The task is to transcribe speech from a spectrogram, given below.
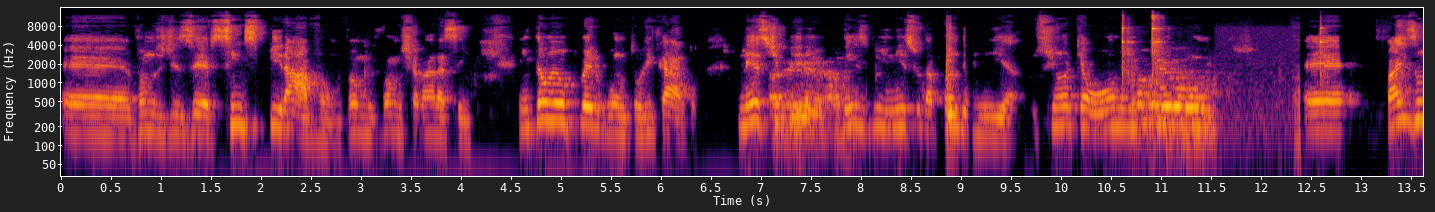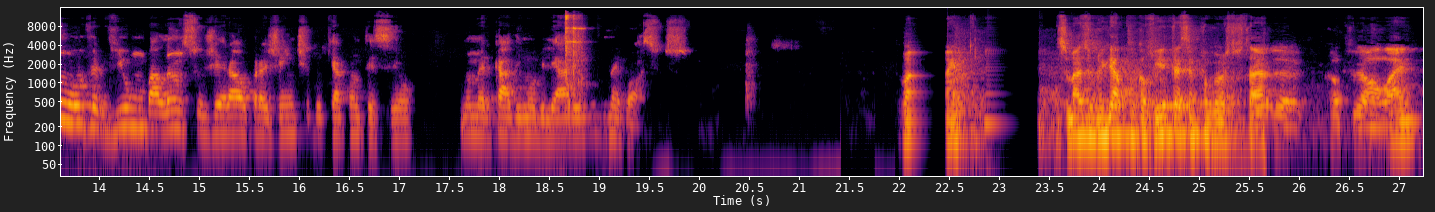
é, vamos dizer, se inspiravam, vamos, vamos chamar assim. Então eu pergunto, Ricardo, neste período, desde o início da pandemia, o senhor que é o homem é, faz um overview, um balanço geral para a gente do que aconteceu no mercado imobiliário e nos negócios. Bem, antes de mais, obrigado pelo convite. É sempre um gosto estar uh, com o Portugal Online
